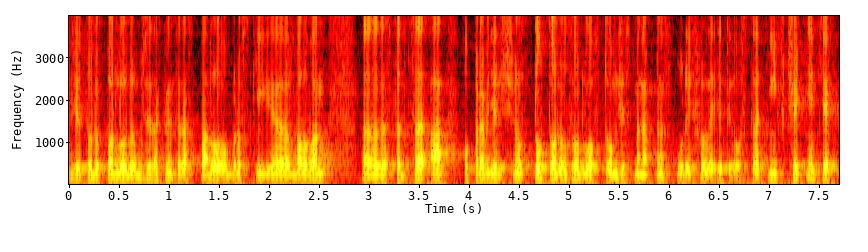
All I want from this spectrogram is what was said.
že to dopadlo dobře, tak mi teda spadl obrovský eh, balvan eh, ze srdce a opravdu řečeno toto rozhodlo v tom, že jsme nakonec urychlili i ty ostatní, včetně těch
